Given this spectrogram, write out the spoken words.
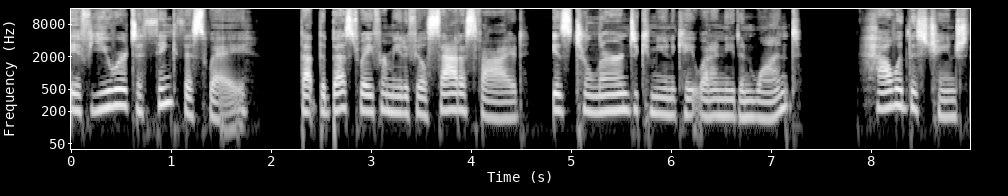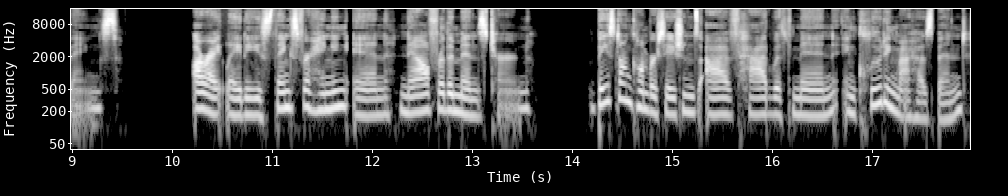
if you were to think this way, that the best way for me to feel satisfied is to learn to communicate what I need and want, how would this change things? All right, ladies, thanks for hanging in. Now for the men's turn. Based on conversations I've had with men, including my husband,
